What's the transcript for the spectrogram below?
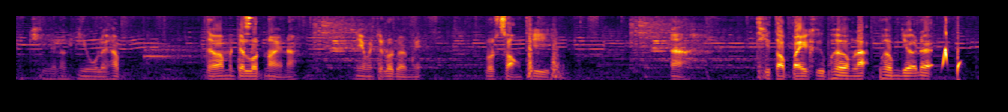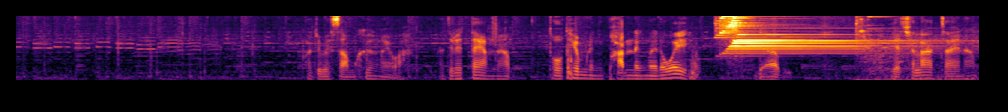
โอเคเราฮิวเลยครับ แต่ว่ามันจะลดหน่อยนะ นี่มันจะลดแบบนี้ ลดสองทีอะทีต่อไปคือเพิ่มละเพิ่มเยอะด้วยเขาจะไปซ้ำเครื่องไหนวะเราจะได้แต้มนะครับ โทเทมหนึ่งพันหนึ่งเลยนะเว้ยเดี๋ยวอย่าชะล่าใจนะครับ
